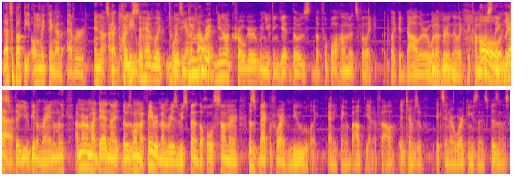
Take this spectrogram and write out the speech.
that's about the only thing I've ever and I, spent I money used to have like. towards you, the do you remember? on. You know at Kroger when you can get those the football helmets for like like a dollar or whatever, and they're like they come in this Oh, thing. they yeah. that you get them randomly. I remember my dad and I. That was one of my favorite memories. We spent the whole summer. This is back before I knew like anything about the NFL in terms of its inner workings and its business.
